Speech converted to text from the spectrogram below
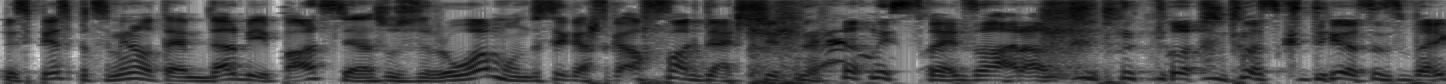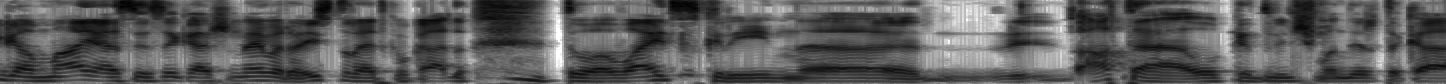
pēc 15 minūtēm darbība pārcēlās uz Romu, un tas vienkārši kā, oh, fuck that shit, neizslēdz ārā. to, to skatījos uz beigām mājās. Es vienkārši nevaru izturēt kaut kādu to widescreen uh, attēlu, kad viņš man ir tā kā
